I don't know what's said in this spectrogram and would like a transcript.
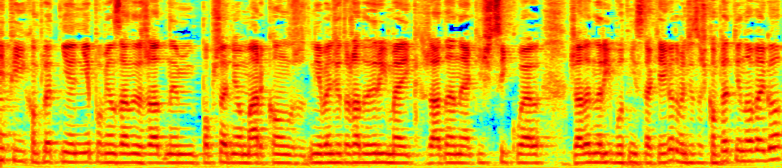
IP, kompletnie niepowiązany z żadnym poprzednią marką, nie będzie to żaden remake, żaden jakiś sequel, żaden reboot, nic takiego, to będzie coś kompletnie nowego.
